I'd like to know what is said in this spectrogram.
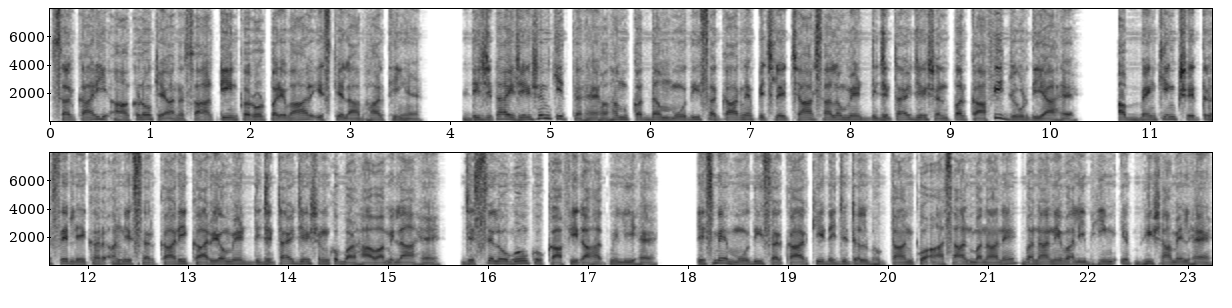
सरकारी आंकड़ों के अनुसार तीन करोड़ परिवार इसके लाभार्थी हैं। डिजिटाइजेशन की तरह अहम कदम मोदी सरकार ने पिछले चार सालों में डिजिटाइजेशन पर काफ़ी ज़ोर दिया है। अब बैंकिंग क्षेत्र से लेकर अन्य सरकारी कार्यों में डिजिटाइजेशन को बढ़ावा मिला है, जिससे लोगों को काफ़ी राहत मिली है। इसमें मोदी सरकार की डिजिटल भुगतान को आसान बनाने बनाने वाली भीम ऐप भी शामिल है।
